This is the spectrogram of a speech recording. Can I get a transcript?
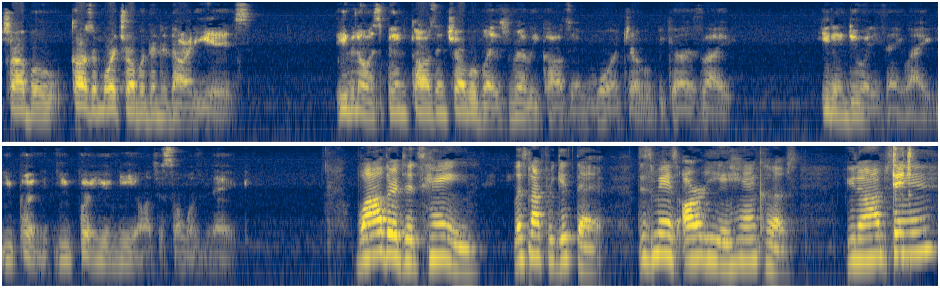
trouble, causing more trouble than it already is. Even though it's been causing trouble, but it's really causing more trouble because like he didn't do anything. Like you putting you putting your knee onto someone's neck. While they're detained, let's not forget that this man's already in handcuffs. You know what I'm saying?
